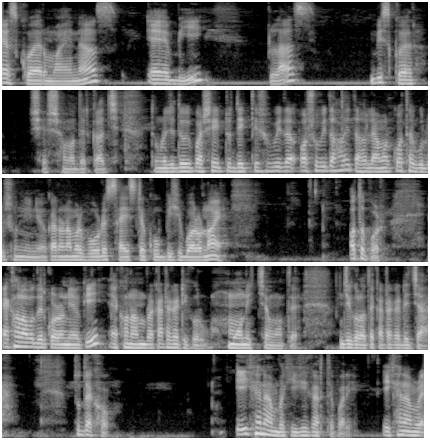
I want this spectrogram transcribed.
a square minus a b plus b square. শেষ আমাদের কাজ। তোমরা যদি ওই পাশে একটু দেখতে সুবিধা, অসুবিধা হয়, তাহলে আমার কথাগুলো শুনিয়ে নিও, কারণ আমার বোর্ডের সাইজটা খুব বেশি বড় নয়। অতপর, এখন আমাদের করণীয় কি? এখন আমরা কাটাকাটি করব, মন ইচ্ছা মতে, যেগুলোতে কাটাকাটি যায়। তো দেখো এইখানে আমরা কী কী কাটতে পারি? এখানে আমরা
